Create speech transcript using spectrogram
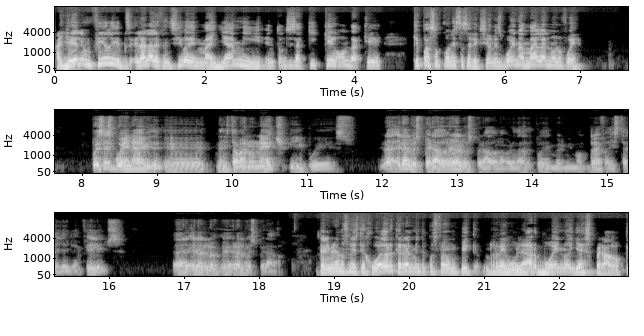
a Jalen Phillips, el ala defensiva de Miami. Entonces aquí, ¿qué onda? ¿Qué, qué pasó con esta selección? ¿Es buena, mala? ¿No lo fue? Pues es buena, eh, necesitaban un edge y pues era, lo esperado, era lo esperado, la verdad. Pueden ver mi mock draft, ahí está Jalen Phillips. Era lo, era lo esperado terminamos con este jugador que realmente pues fue un pick regular, bueno, ya esperado, ¿ok?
